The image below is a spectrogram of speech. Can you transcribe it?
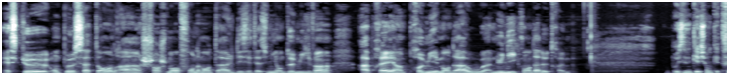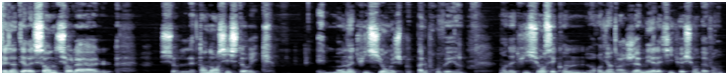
est-ce que on peut s'attendre à un changement fondamental des États-Unis en 2020 après un premier mandat ou un unique mandat de Trump? Vous posez une question qui est très intéressante sur la, sur la tendance historique. Et mon intuition, et je ne peux pas le prouver, hein, mon intuition, c'est qu'on ne reviendra jamais à la situation d'avant,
